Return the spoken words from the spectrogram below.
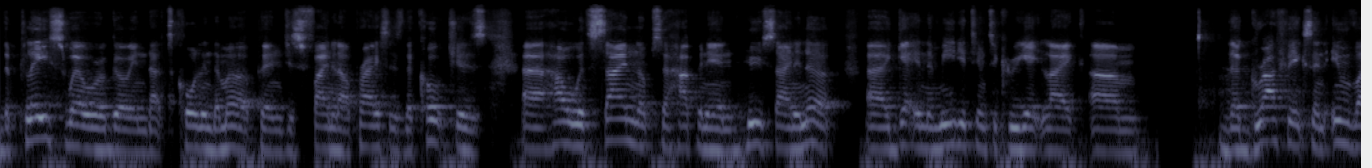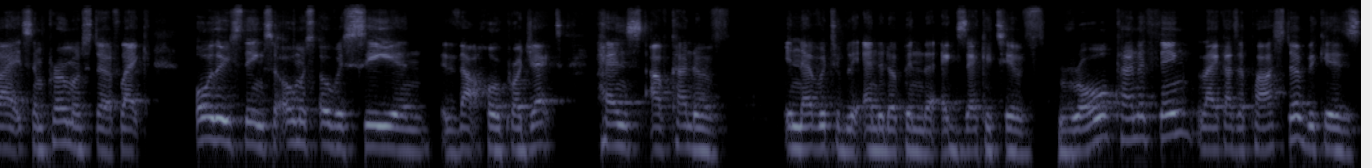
the place where we're going that's calling them up and just finding out prices, the coaches, uh, how with sign-ups are happening, who's signing up, uh, getting the media team to create like um, the graphics and invites and promo stuff, like all those things are almost overseeing that whole project. Hence, I've kind of inevitably ended up in the executive role kind of thing, like as a pastor, because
